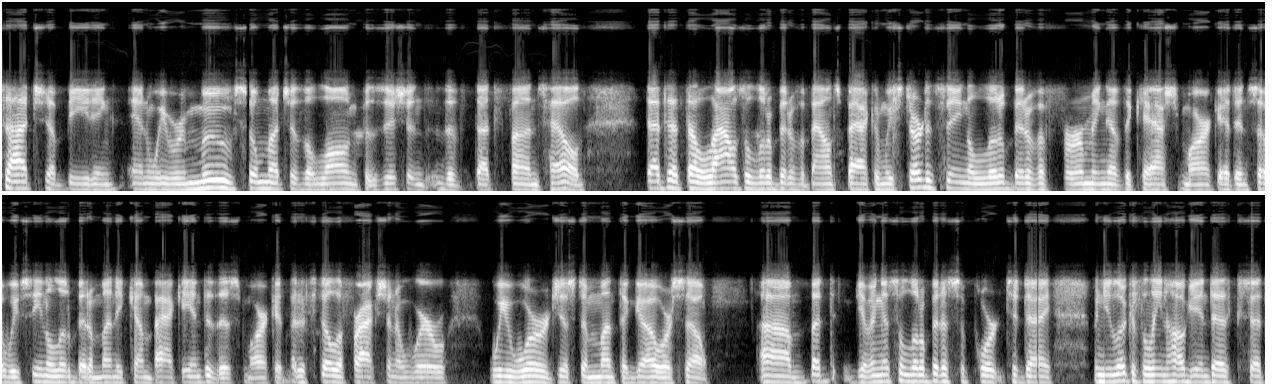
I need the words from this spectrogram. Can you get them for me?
such a beating, and we removed so much of the long position that, that funds held that, that allows a little bit of a bounce back. And we started seeing a little bit of a firming of the cash market. And so we've seen a little bit of money come back into this market, but it's still a fraction of where we were just a month ago or so. Um, but giving us a little bit of support today. When you look at the lean hog index at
